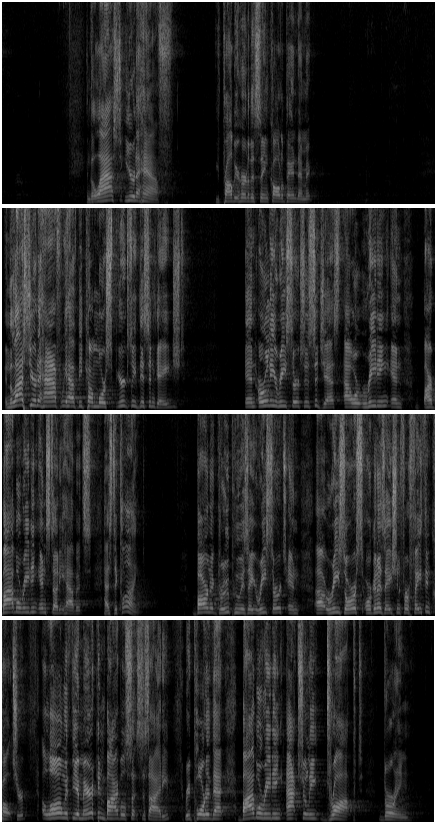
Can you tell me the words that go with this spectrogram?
In the last year and a half, you've probably heard of this thing called a pandemic. In the last year and a half, we have become more spiritually disengaged, and early researches suggest our reading and our Bible reading and study habits has declined. Barna Group, who is a research and uh, resource organization for faith and culture, along with the American Bible Society, reported that Bible reading actually dropped during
